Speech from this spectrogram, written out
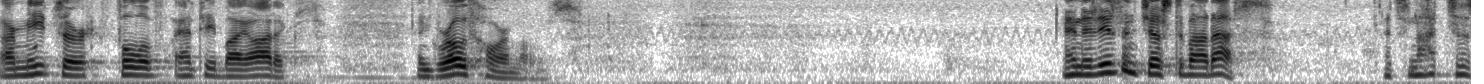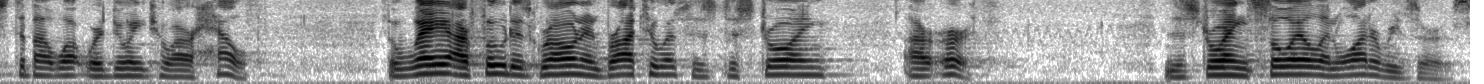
Our meats are full of antibiotics and growth hormones. And it isn't just about us. It's not just about what we're doing to our health. The way our food is grown and brought to us is destroying our earth destroying soil and water reserves.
